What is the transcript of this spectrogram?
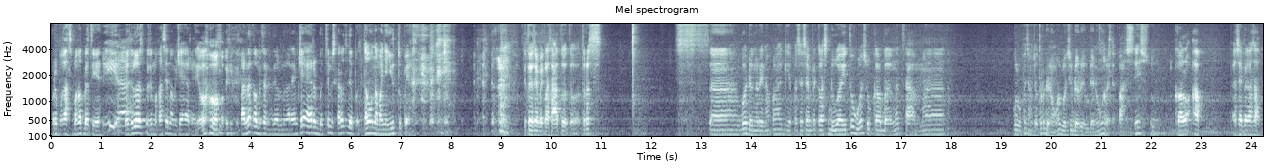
berbekas banget berarti ya? Iya. Berarti lu harus berterima kasih sama MCR ya? Yo karena kalau misalnya tidak mendengar MCR berarti sampai sekarang tidak tahu namanya YouTube ya itu SMP kelas 1 tuh. Terus gue dengerin apa lagi ya? Pas SMP kelas 2 itu gue suka banget sama gue lupa Cang Cotor udah nongol belum sih? Udah udah nongol ya? Pasti su- kalau up SMP kelas 1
